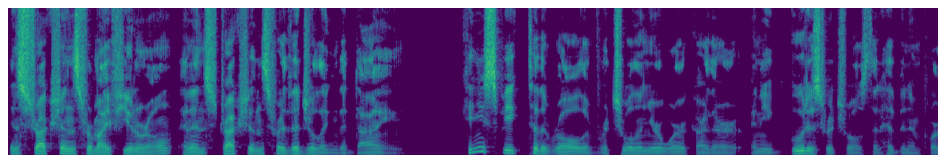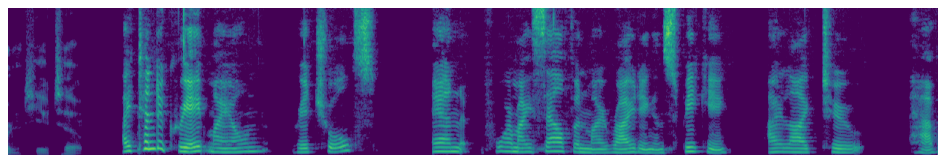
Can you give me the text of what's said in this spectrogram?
instructions for my funeral, and instructions for vigiling the dying. Can you speak to the role of ritual in your work? Are there any Buddhist rituals that have been important to you too? I tend to create my own rituals and for myself and my writing and speaking, I like to have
